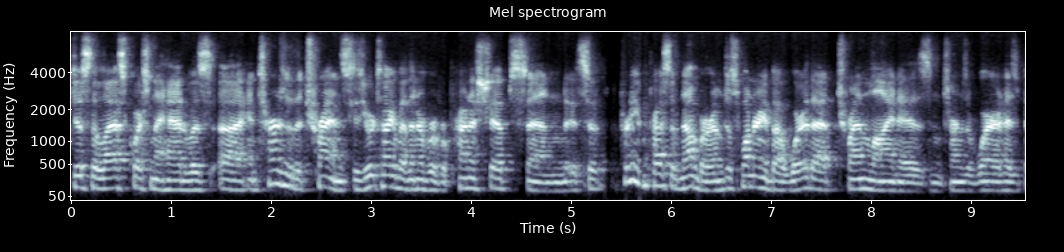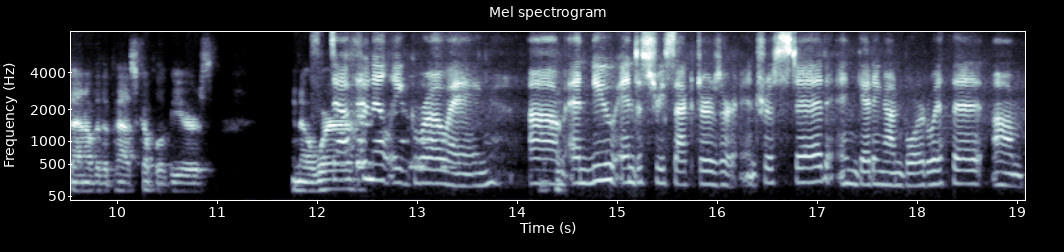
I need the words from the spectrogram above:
just the last question I had was uh, in terms of the trends, because you were talking about the number of apprenticeships, and it's a pretty impressive number. I'm just wondering about where that trend line is in terms of where it has been over the past couple of years. You know, where definitely growing, um, and new industry sectors are interested in getting on board with it. Um,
